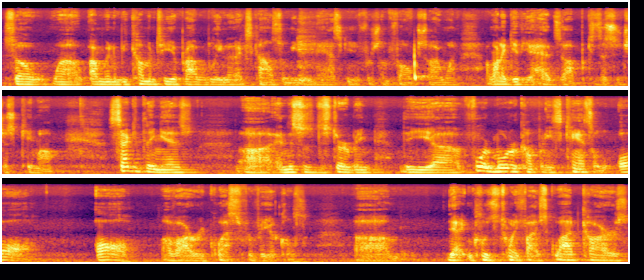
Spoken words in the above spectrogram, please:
So, uh, I'm gonna be coming to you probably in the next council meeting asking for some folks. So I want, I wanna give you a heads up because this just came up. Second thing is, uh, and this is disturbing, the, uh, Ford Motor Company's canceled all, all of our requests for vehicles. Um, That includes 25 squad cars,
